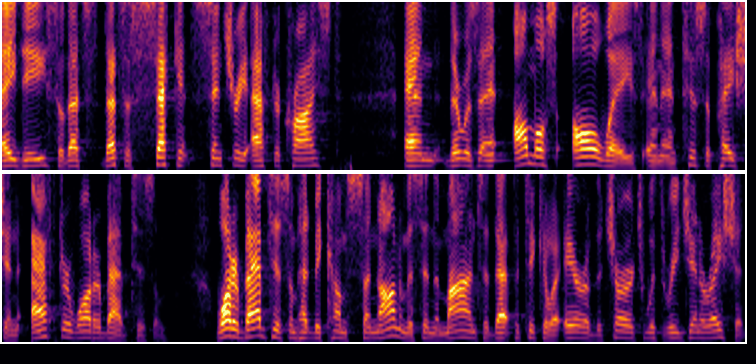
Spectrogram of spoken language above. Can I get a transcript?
AD, so that's, that's a second century after Christ. And there was an, almost always an anticipation after water baptism. Water baptism had become synonymous in the minds of that particular era of the church with regeneration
